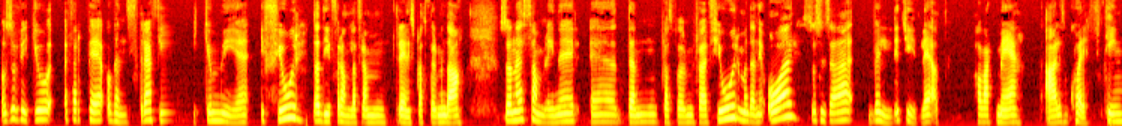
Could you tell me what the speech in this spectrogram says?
Og så fikk jo Frp og Venstre fikk gikk jo mye i fjor, da de forhandla fram regjeringsplattformen da. Så når jeg sammenligner eh, den plattformen fra i fjor med den i år, så syns jeg det er veldig tydelig at har vært med. Det er liksom KrF-ting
